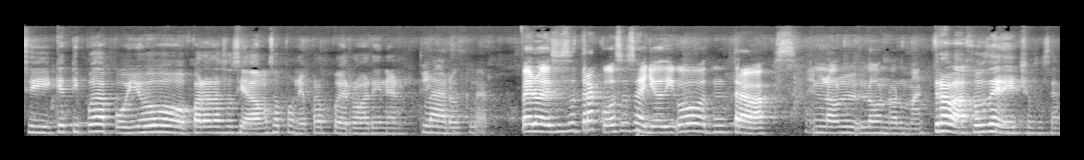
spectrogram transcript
Sí, ¿qué tipo de apoyo para la sociedad vamos a poner para poder robar dinero? Claro, claro. Pero eso es otra cosa, o sea, yo digo trabajos, en lo, lo normal. Trabajos, derechos, o sea.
